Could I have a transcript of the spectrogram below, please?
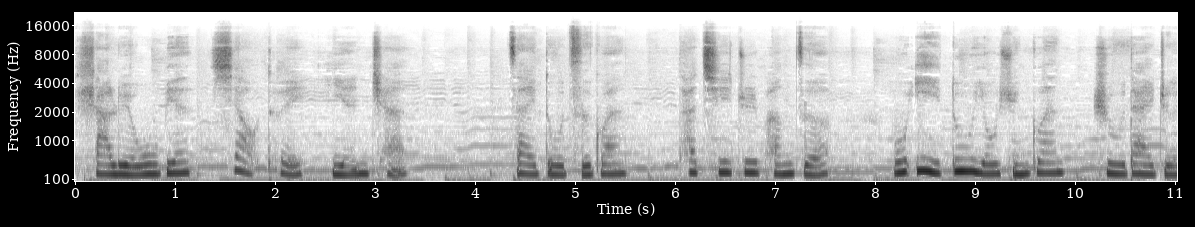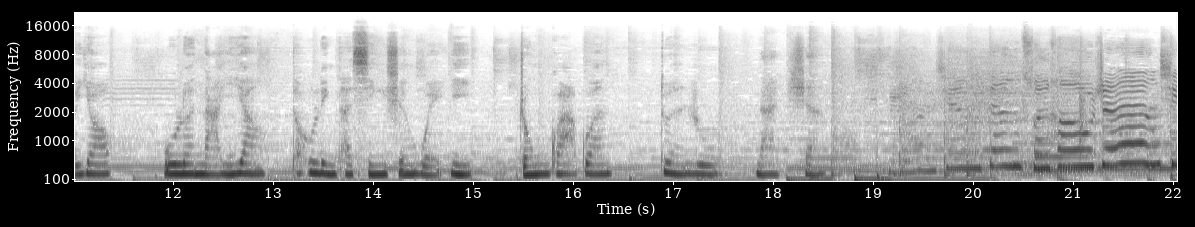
杀掠无边，笑退严禅。再度辞官，他栖居彭泽，不意都游寻官，数代折腰，无论哪一样，都令他心生委意，终挂冠，遁入南山。人间但算好人情，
